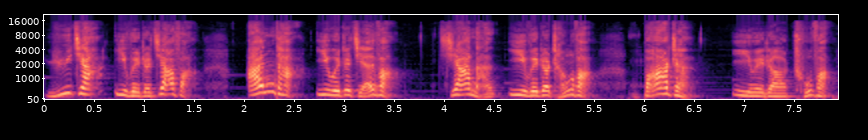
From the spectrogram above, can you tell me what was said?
瑜伽意味着加法，安塔意味着减法，迦南意味着乘法，巴占。意味着除法、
